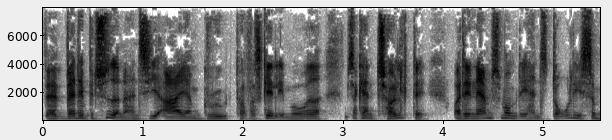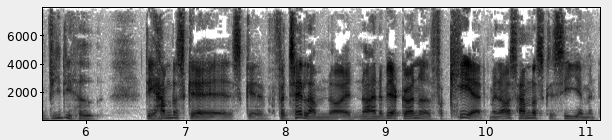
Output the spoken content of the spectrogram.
hvad, hvad det betyder, når han siger, I am Groot på forskellige måder, så kan han tolke det. Og det er nærmest som om, det er hans dårlige samvittighed. Det er ham, der skal, skal fortælle ham, når, når han er ved at gøre noget forkert, men også ham, der skal sige, jamen,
